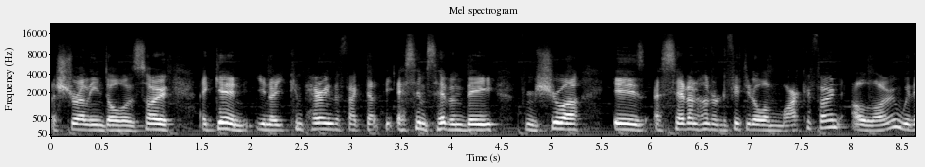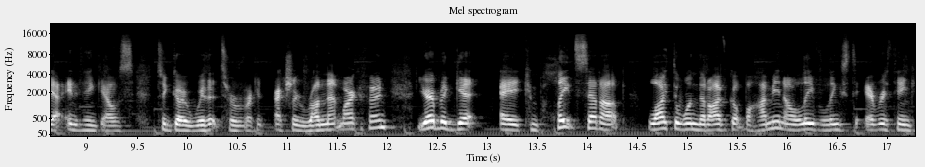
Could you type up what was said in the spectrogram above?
Australian dollars. So again, you know, comparing the fact that the SM7B from Shure is a $750 microphone alone without anything else to go with it to actually run that microphone, you're able to get a complete setup like the one that I've got behind me and I'll leave links to everything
